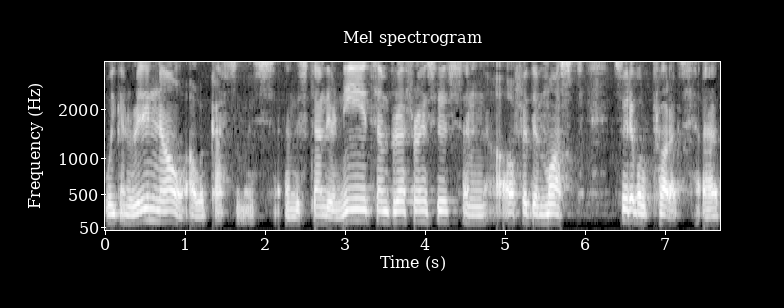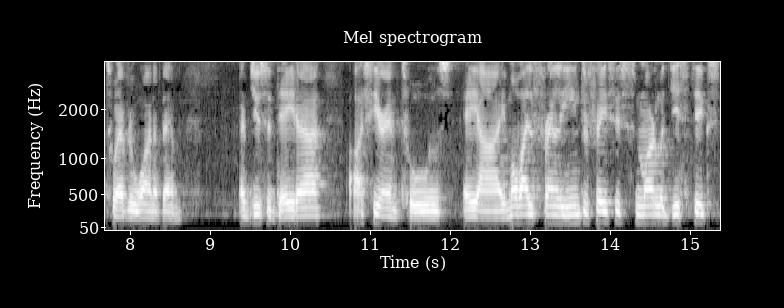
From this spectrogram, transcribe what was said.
we can really know our customers, understand their needs and preferences, and offer the most suitable products uh, to every one of them. Use the data, uh, CRM tools, AI, mobile friendly interfaces, smart logistics,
